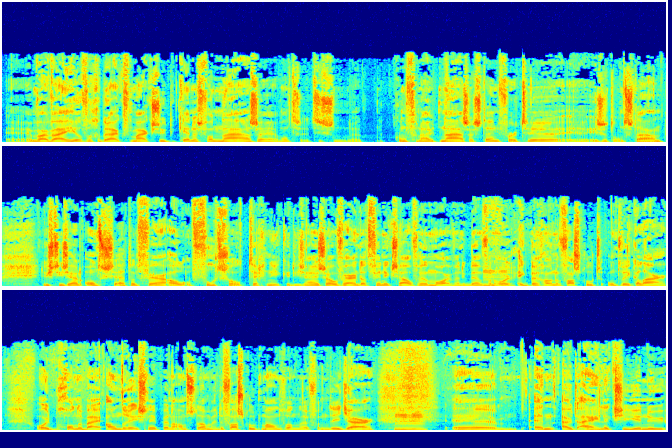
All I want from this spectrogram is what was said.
Eh, waar wij heel veel gebruik van maken, is natuurlijk de kennis van NASA. hè, Want het, is een, het komt vanuit NASA Stanford eh, is het ontstaan. Dus die zijn ontzettend ver al op voedseltechnieken. Die zijn zo ver. En dat vind ik zelf heel mooi. Want ik ben, van, oor- ik ben gewoon een vastgoedontwikkelaar. Ooit begonnen bij André Snip in Amsterdam. De vastgoedman van, eh, van dit jaar. Ehm, en uiteindelijk zie je nu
